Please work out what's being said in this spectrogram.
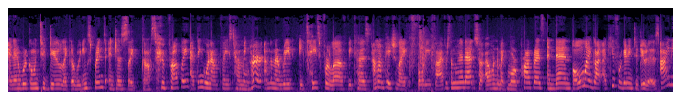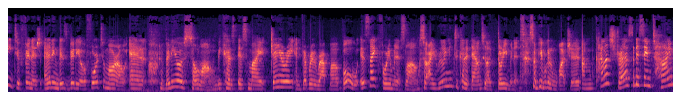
and then we're going to do like a reading sprint and just like gossip probably. I think when I'm FaceTiming her, I'm gonna read A Taste for Love because I'm on page like 45 or something like that. So I want to make more progress. And then, oh my god, I keep forgetting to do this. I need to finish editing this video for tomorrow. And the video is so long because it's my January and February wrap up. Oh, it's like 40 minutes long. So I really need to cut it down to like 30 minutes so people can watch it. I'm kind of stressed But at the same time.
